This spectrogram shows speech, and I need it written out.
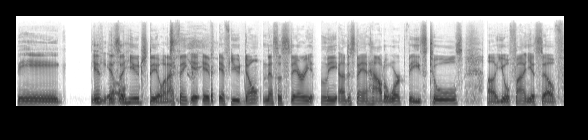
big deal. It, it's a huge deal, and I think if if you don't necessarily understand how to work these tools, uh, you'll find yourself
